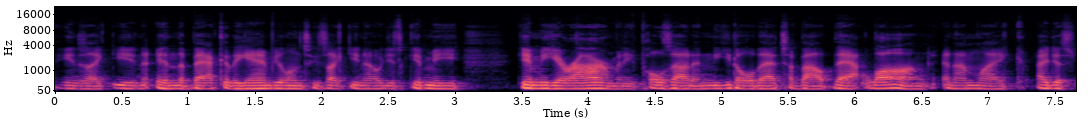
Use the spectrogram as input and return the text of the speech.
he's like in the back of the ambulance he's like you know just give me give me your arm and he pulls out a needle that's about that long and i'm like i just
